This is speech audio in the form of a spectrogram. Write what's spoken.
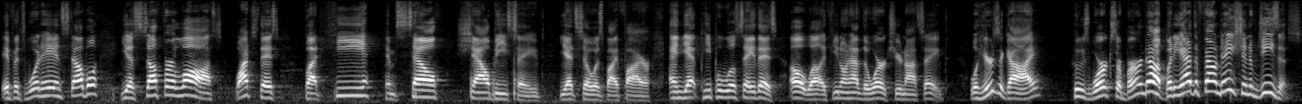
If it's wood, hay, and stubble, you suffer loss. Watch this. But he himself shall be saved, yet so is by fire. And yet people will say this, oh, well, if you don't have the works, you're not saved. Well, here's a guy whose works are burned up, but he had the foundation of Jesus.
